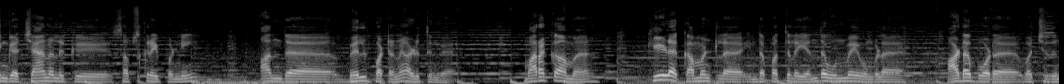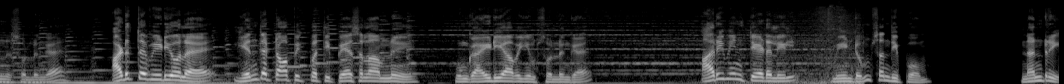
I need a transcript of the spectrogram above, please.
எங்கள் சேனலுக்கு சப்ஸ்கிரைப் பண்ணி அந்த பெல் பட்டனை அழுத்துங்க. மறக்காமல் கீழே கமெண்ட்டில் இந்த பத்தில் எந்த உண்மை உங்களை அட போட வச்சுதுன்னு சொல்லுங்கள் அடுத்த வீடியோவில் எந்த டாபிக் பற்றி பேசலாம்னு உங்கள் ஐடியாவையும் சொல்லுங்கள் அறிவின் தேடலில் மீண்டும் சந்திப்போம். நன்றி.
